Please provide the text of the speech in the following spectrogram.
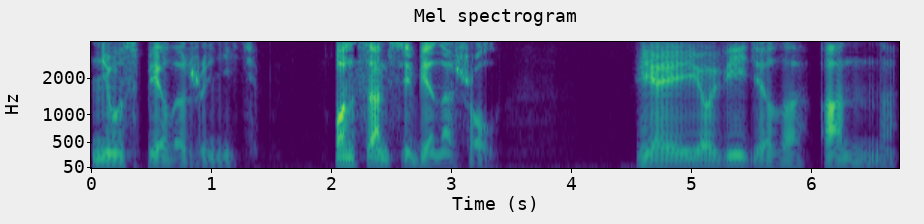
не успела женить. Он сам себе нашел. Я ее видела, Анна.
